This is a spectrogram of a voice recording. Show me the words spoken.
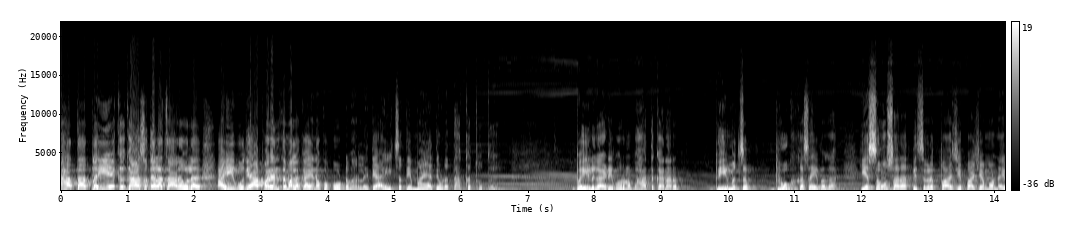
हातातला एक घास त्याला चारवलं. आई उद्यापर्यंत मला काही नको पोट भरलंय. त्या आईचं ते माया तेवढं ताकद होतं. बैलगाडी भरून भात खाणार भीमचं भूक कसं आहे बघा. या संसारातली सगळं पाजे पाजे म्हणून आहे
